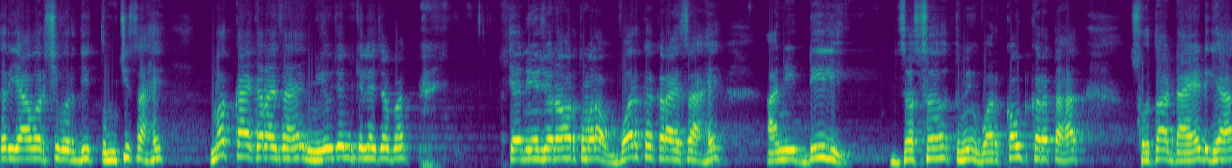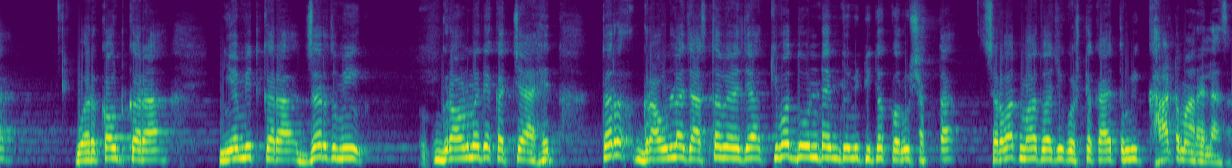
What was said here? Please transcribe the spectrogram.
तर यावर्षी वर्दी तुमचीच आहे. मग काय करायचं आहे? नियोजन केल्याच्या बाद त्या नियोजनावर तुम्हाला वर्क करायचं आहे आणि डेली जसं तुम्ही वर्कआउट करत आहात स्वतः डाएट घ्या वर्कआउट करा नियमित करा. जर तुम्ही ग्राउंडमध्ये कच्चे आहेत तर ग्राउंडला जास्त वेळ द्या किंवा दोन टाईम तुम्ही तिथं करू शकता. सर्वात महत्त्वाची गोष्ट काय? तुम्ही घाट मारायला जा.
